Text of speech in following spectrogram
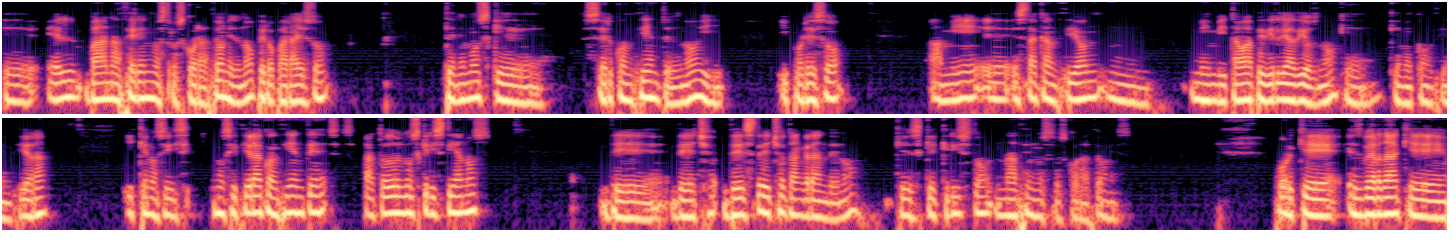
eh, Él va a nacer en nuestros corazones, ¿no? Pero para eso tenemos que ser conscientes, ¿no? Y, por eso a mí eh, esta canción mm, me invitaba a pedirle a Dios, ¿no? Que, me concienciara y que nos, nos, hiciera conscientes a todos los cristianos de, de, hecho, de este hecho tan grande, ¿no? Que es que Cristo nace en nuestros corazones. Porque es verdad que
